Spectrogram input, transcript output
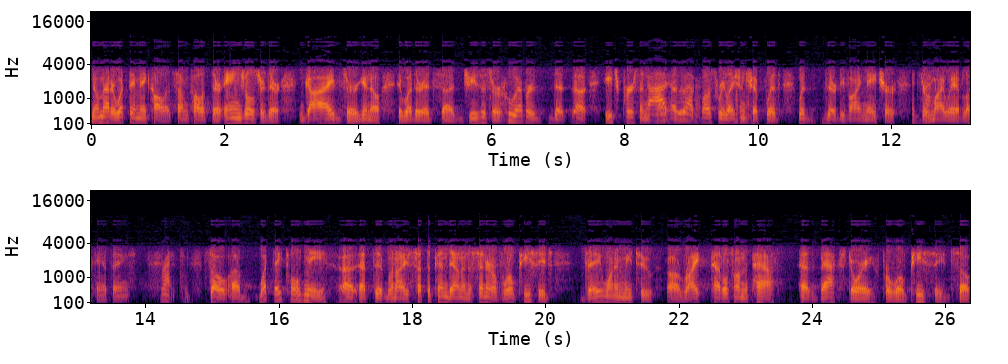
No matter what they may call it. Some call it their angels or their guides or, you know, whether it's uh, Jesus or whoever that uh, each person God, has whoever. a close relationship okay. with, with their divine nature exactly. through my way of looking at things. Right. So uh, what they told me uh, at the, when I set the pen down in the center of World Peace Seeds, they wanted me to uh, write Petals on the Path as backstory for World Peace Seed. So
